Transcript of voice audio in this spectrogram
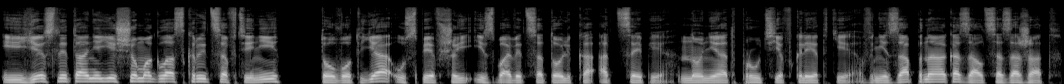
И если Таня еще могла скрыться в тени, то вот я, успевший избавиться только от цепи, но не от прутьев клетки, внезапно оказался зажат.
